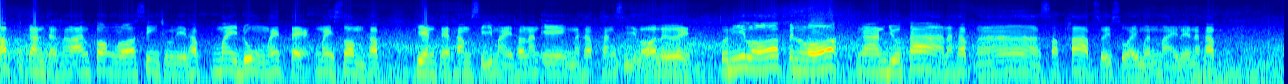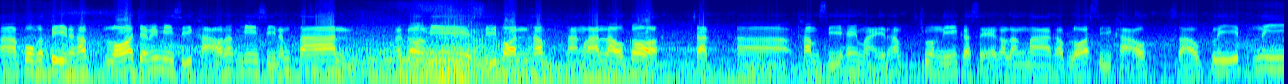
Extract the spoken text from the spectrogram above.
รับประกันจากทางร้านกล้องล้อซิ่งชมรีครับไม่ดุ้งไม่แตกไม่ซ่อมครับเพียงแต่ทำสีใหม่เท่านั้นเองนะครับทั้ง4ล้อเลย ตัวนี้ล้อเป็นล้องานยูต้านะครับอ่าสภาพสวยๆเหมือนใหม่เลยนะครับอ่าปกตินะครับล้อจะไม่มีสีขาวนะมีสีน้ำตาล แล้วก็มีสีบอลครับทางร้านเราก็จัดอ่าทำสีให้ใหม่นะครับ ช่วงนี้กระแสกำลังมาครับล้อสีขาว สาวกรีดนี่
